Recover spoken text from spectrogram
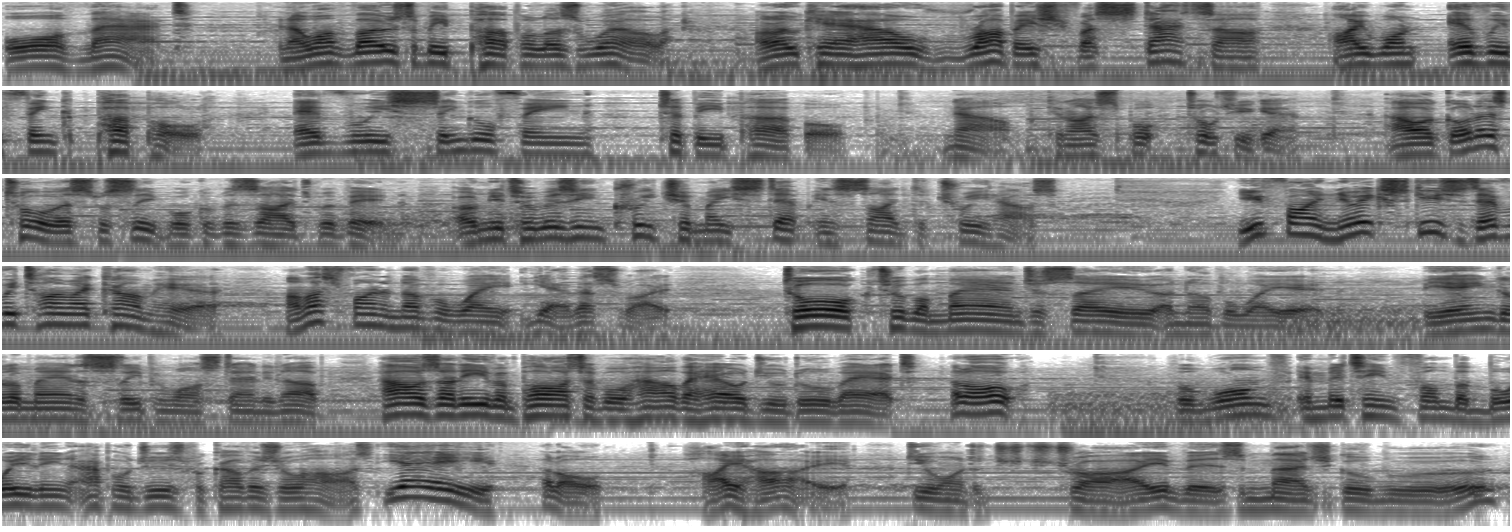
or that. And I want those to be purple as well. I don't care how rubbish the stats are, I want everything purple. Every single thing to be purple. Now, can I talk to you again? Our goddess Taurus, the sleepwalker, resides within. Only a Taurasian creature may step inside the treehouse. You find new excuses every time I come here. I must find another way. Yeah, that's right. Talk to a man to say another way in. The angular man is sleeping while standing up. How is that even possible? How the hell do you do that? Hello? The warmth emitting from the boiling apple juice recovers your heart. Yay! Hello. Hi, hi. Do you want to try this magical brew?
